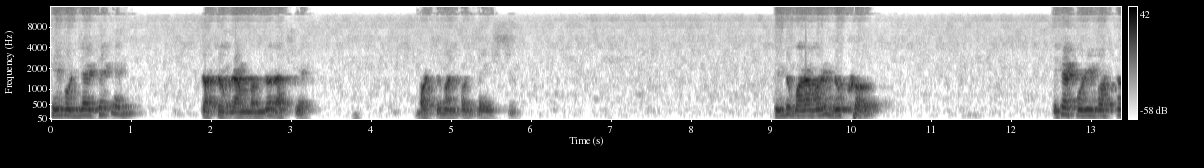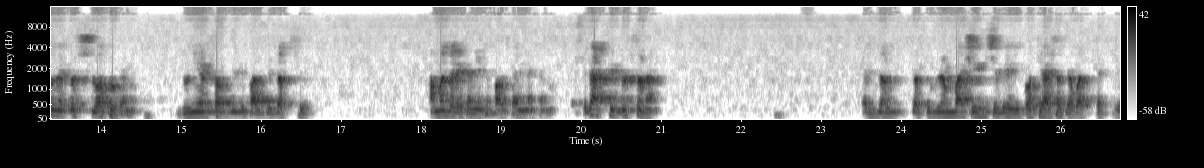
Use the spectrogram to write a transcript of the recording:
সেই পর্যায় থেকে চট্টগ্রাম বন্দর আজকে বর্তমান পর্যায়ে এসছে। কিন্তু বরাবরই দুঃখ, এটার পরিবর্তন এত শ্লথ কেন? দুনিয়ার সব দিকে পাল্টে যাচ্ছে। আমাদের এখানে এটা পাল্টায় না কেন? এটা আজকের প্রশ্ন না। একজন চট্টগ্রামবাসী হিসেবে এই পথে আসা যাবার ক্ষেত্রে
